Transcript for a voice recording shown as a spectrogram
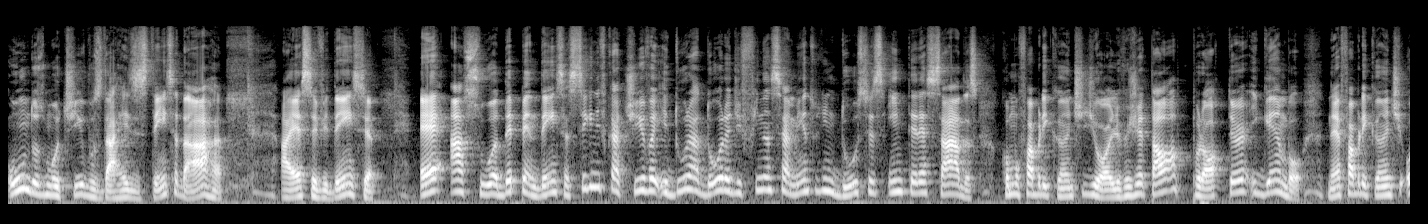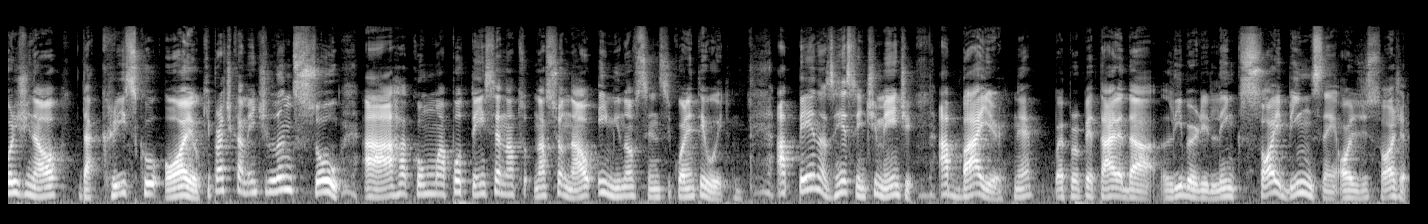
um dos motivos da resistência da ARRA a essa evidência é a sua dependência significativa e duradoura de financiamento de indústrias interessadas, como fabricante de óleo vegetal a Procter Gamble, né, fabricante original da Crisco Oil, que praticamente lançou a ARRA como uma potência nacional em 1948. Apenas recentemente, a Bayer, né, é proprietária da Liberty Link Soybeans, né, óleo de soja,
